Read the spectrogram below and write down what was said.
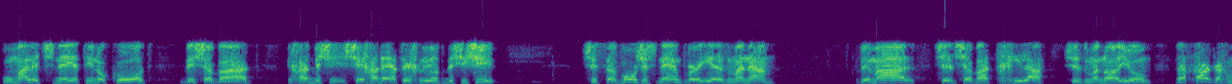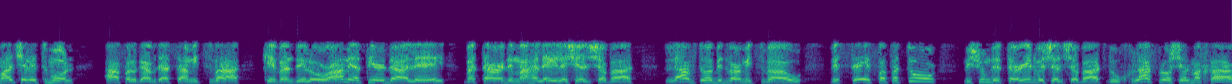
הוא מל את שני התינוקות בשבת, אחד בש... שאחד היה צריך להיות בשישי, שסבור ששניהם כבר יהיה זמנם, ומל של שבת תחילה, שזמנו היום, ואחר כך מל של אתמול, אף על גב דעשה מצווה, כיוון דלא רמי עתיר דעלי, בתר דמהלי לשל שבת, לאו טועה בדבר מצווה הוא, וסיפא פטור משום דתריד בשל שבת, והוחלף לו של מחר.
